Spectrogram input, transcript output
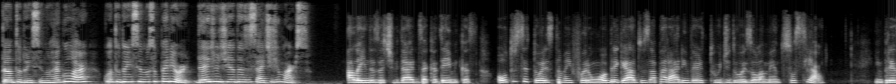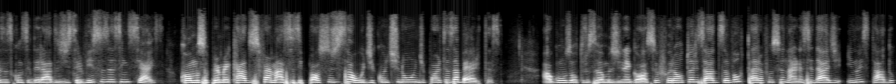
tanto do ensino regular quanto do ensino superior, desde o dia 17 de março. Além das atividades acadêmicas, outros setores também foram obrigados a parar em virtude do isolamento social. Empresas consideradas de serviços essenciais, como supermercados, farmácias e postos de saúde, continuam de portas abertas. Alguns outros ramos de negócio foram autorizados a voltar a funcionar na cidade e no estado,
